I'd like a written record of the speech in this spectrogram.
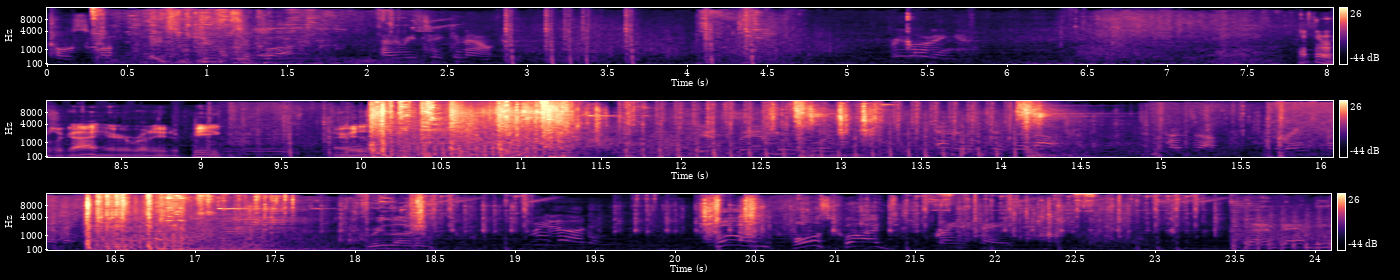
Full squad. It's dukes o'clock. Enemy taken out. Reloading. I thought there was a guy here ready to peek. There he is. Get bamboozling. Enemy taken out. Heads up. The ring's moving. Reloading. Reloading. Boom. Whole squad. Going to phase. Bam bamboo.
